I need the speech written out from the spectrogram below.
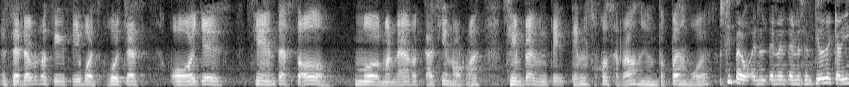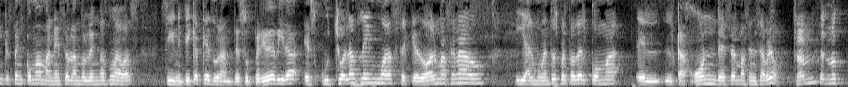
El cerebro sigue activo, escuchas, oyes, sientes todo de manera casi normal. Simplemente tienes los ojos cerrados y no te puedes mover. Sí, pero en el, en el- en el sentido de que alguien que está en coma amanece hablando lenguas nuevas, significa que durante su periodo de vida escuchó las lenguas, se quedó almacenado y al momento de despertar del coma, el, el cajón de ese almacén se abrió. Realmente no.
